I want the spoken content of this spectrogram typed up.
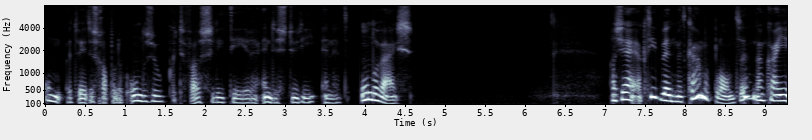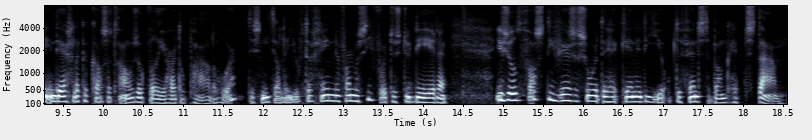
om het wetenschappelijk onderzoek te faciliteren en de studie en het onderwijs. Als jij actief bent met kamerplanten, dan kan je in dergelijke kassen trouwens ook wel je hart ophalen hoor. Het is niet alleen, je hoeft er geen farmacie voor te studeren. Je zult vast diverse soorten herkennen die je op de vensterbank hebt staan.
